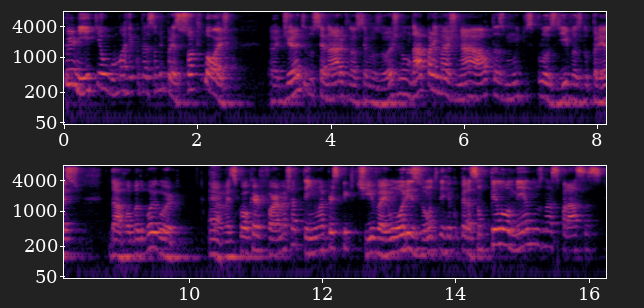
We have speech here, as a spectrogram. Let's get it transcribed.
permite alguma recuperação de preço. Só que, lógico, é, diante do cenário que nós temos hoje, não dá para imaginar altas muito explosivas do preço da roupa do boi gordo. É. Tá? Mas, de qualquer forma, já tem uma perspectiva, um horizonte de recuperação, pelo menos nas praças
